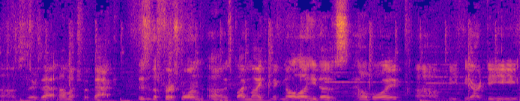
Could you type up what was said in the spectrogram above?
Uh, so there's that. Not much of a back. This is the first one. Uh, it's by Mike Mignola. He does Hellboy, um, BPRD,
